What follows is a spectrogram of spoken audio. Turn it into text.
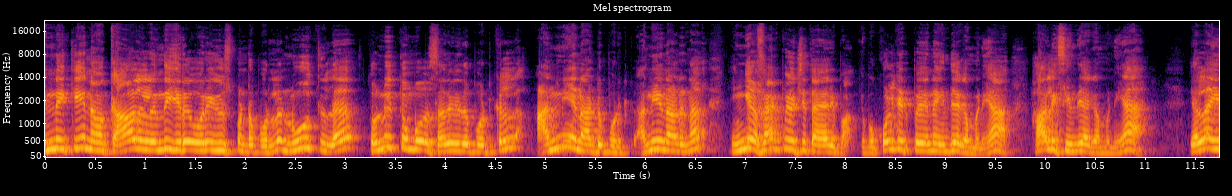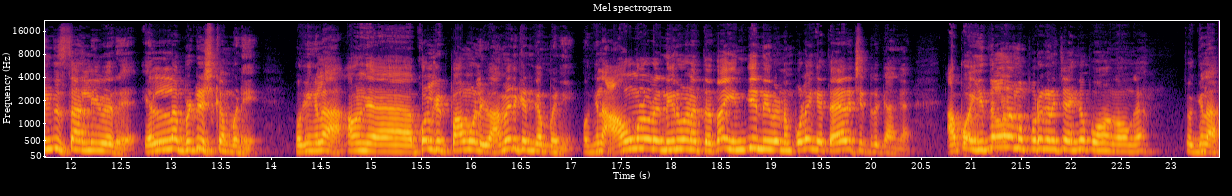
இன்னைக்கு நம்ம காலையிலேருந்து இரவு வரை யூஸ் பண்ணுற பொருளில் நூற்றில் தொண்ணூத்தொம்பது சதவீத பொருட்கள் அந்நிய நாட்டு பொருட்கள். அந்நிய நாடுனா இங்கே ஃபேக்ட்ரி வச்சு தயாரிப்பான். இப்போ கோல்கேட் போய் என்ன? இந்தியா கம்பெனியா? ஹார்லிக்ஸ் இந்தியா கம்பெனியா? எல்லாம் இந்துஸ்தான் லீவர் எல்லாம் பிரிட்டிஷ் கம்பெனி. ஓகேங்களா? அவங்க கோல்கேட் பாமோலிவ் அமெரிக்கன் கம்பெனி ஓகேங்களா? அவங்களோட நிறுவனத்தை தான் இந்திய நிறுவனம் போல் இங்கே தயாரிச்சிட்டு இருக்காங்க. அப்போ இதெல்லாம் நம்ம புறக்கணிச்சா எங்கே போவாங்க அவங்க? ஓகேங்களா?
